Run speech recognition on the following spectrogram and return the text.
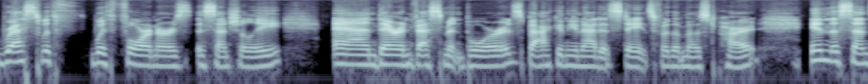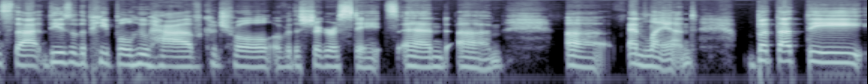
rests with with foreigners essentially and their investment boards back in the United States for the most part, in the sense that these are the people who have control over the sugar estates and um, uh, and land, but that the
